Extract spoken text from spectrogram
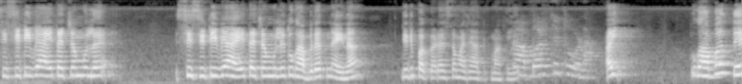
सीसीटीव्ही आहे त्याच्यामुळे सीसीटीव्ही आहे त्याच्यामुळे तू घाबरत नाही ना? दीदी पकड असं माझ्या हात मागले. घाबरते थोडा. आई तू घाबरते?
